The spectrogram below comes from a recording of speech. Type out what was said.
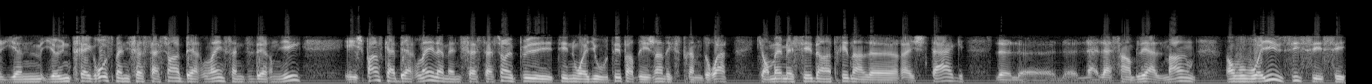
il, y a une, il y a une très grosse manifestation à Berlin samedi dernier. Et je pense qu'à Berlin, la manifestation a un peu été noyautée par des gens d'extrême droite qui ont même essayé d'entrer dans le Reichstag, l'Assemblée allemande. Donc vous voyez aussi, c'est,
